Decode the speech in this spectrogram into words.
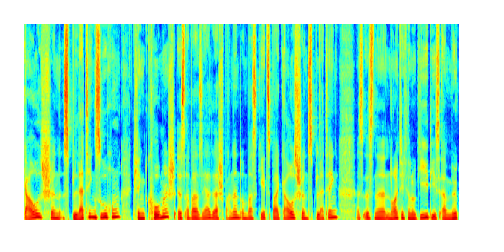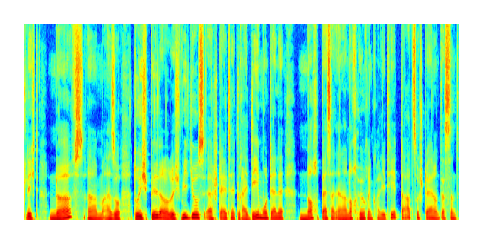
Gaussian Splatting suchen. Klingt komisch, ist aber sehr, sehr spannend. Um was geht es bei Gaussian Splatting? Es ist eine neue Technologie, die es ermöglicht, Nerves, ähm, also durch Bilder oder durch Videos erstellte 3D-Modelle noch besser in einer noch höheren Qualität darzustellen. Und das sind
